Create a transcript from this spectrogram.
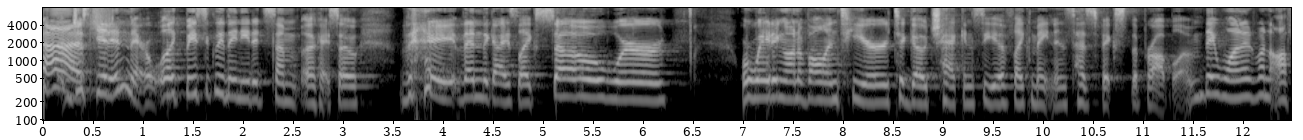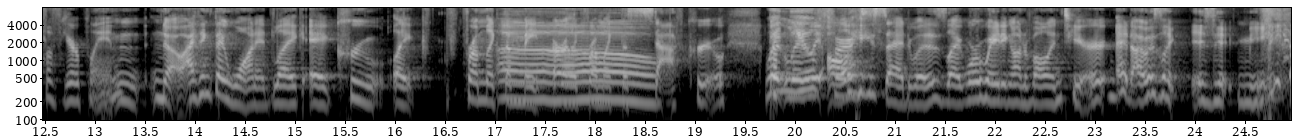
hatch. just get in there. Like basically they needed some okay, so they then the guy's like, "So we're we're waiting on a volunteer to go check and see if like maintenance has fixed the problem." They wanted one off of your plane. No, I think they wanted like a crew like from like the mate or like from like the Oh. staff crew. When But literally all he said was like, "We're waiting on a volunteer." And I was like, "Is it me?"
